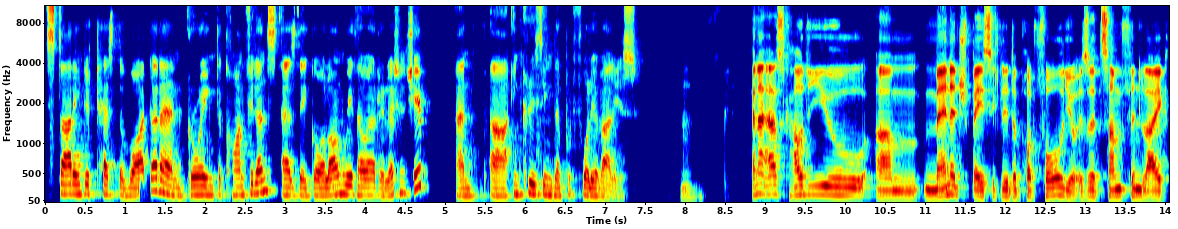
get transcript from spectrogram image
starting to test the water and growing the confidence as they go along with our relationship and uh, increasing the portfolio values. Hmm. Can I ask, how do you um, manage basically the portfolio? Is it something like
